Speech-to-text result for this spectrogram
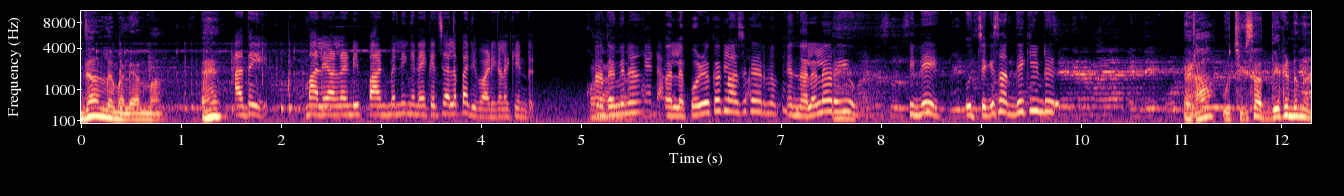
ഇതാണല്ലേ മലയാണ്മ അതെ മലയാളം ഡിപ്പാർട്ട്മെന്റിൽ ഇങ്ങനെയൊക്കെ ചില പരിപാടികളൊക്കെ ഉണ്ട്. അതെങ്ങനെ? വല്ലപ്പോഴും ഒക്കെ ക്ലാസ് കയറണം. എന്നാലല്ലേ അറിയൂ. പിന്നെ ഉച്ചയ്ക്ക് സദ്യയൊക്കെ ഉണ്ട്. എടാ ഉച്ചയ്ക്ക് സദ്യയൊക്കെ ഉണ്ടെന്ന്.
